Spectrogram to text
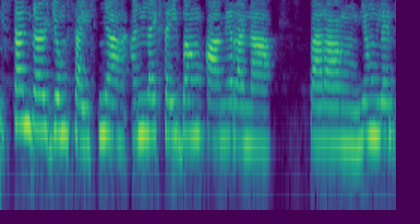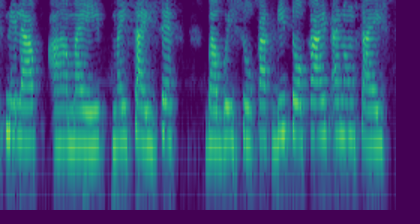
standard yung size niya. Unlike sa ibang camera na parang yung lens nila uh, may may sizes bago isukat dito kahit anong size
